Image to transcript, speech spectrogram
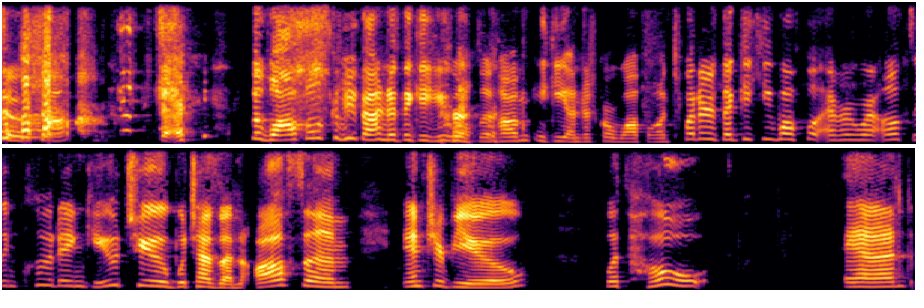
so. Sorry. The waffles can be found at thegeekywaffle.com, geeky underscore waffle on Twitter, the geeky waffle everywhere else, including YouTube, which has an awesome interview with Hope and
